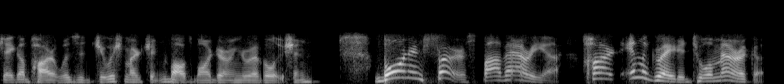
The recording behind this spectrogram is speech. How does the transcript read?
Jacob Hart was a Jewish merchant in Baltimore during the Revolution. Born in Fürth, Bavaria, Hart immigrated to America,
